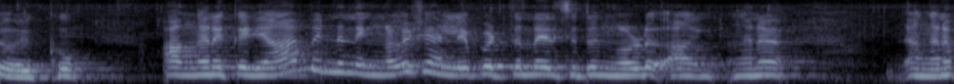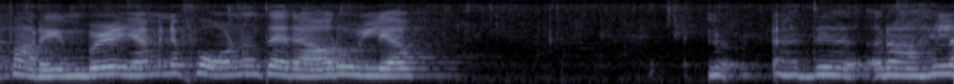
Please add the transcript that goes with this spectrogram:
ചോദിക്കും. അങ്ങനെയൊക്കെ ഞാൻ പിന്നെ നിങ്ങളെ ശല്യപ്പെടുത്തേണ്ട വെച്ചിട്ട് നിങ്ങളോട് അങ്ങനെ അങ്ങനെ പറയുമ്പോഴേ ഞാൻ പിന്നെ ഫോൺ തരാറുമില്ല. അത് റാഹില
